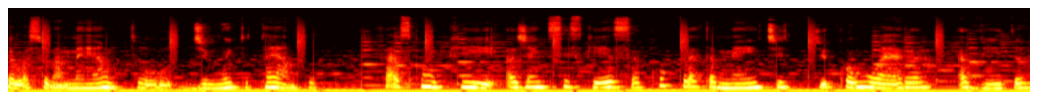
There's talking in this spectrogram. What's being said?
Relacionamento de muito tempo faz com que a gente se esqueça completamente de como era a vida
